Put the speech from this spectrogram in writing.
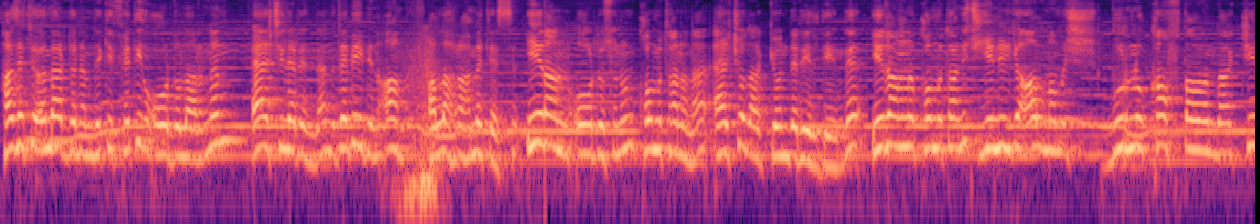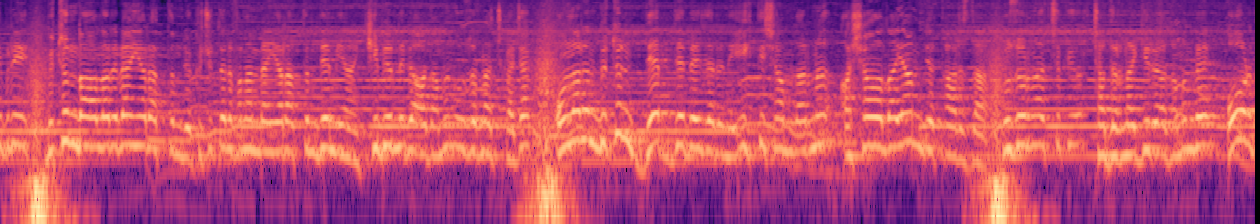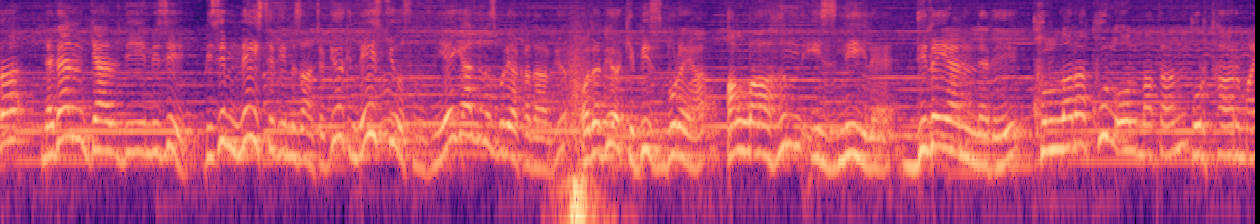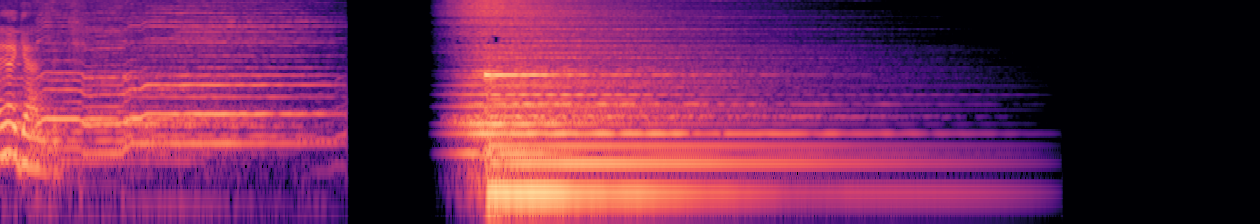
Hazreti Ömer dönemindeki fetih ordularının elçilerinden Rebi bin Amr, Allah rahmet etsin, İran ordusunun komutanına elçi olarak gönderildiğinde İranlı komutan hiç yenilgi almamış, burnu Kaf Dağı'nda, kibri, bütün dağları ben yarattım diyor, küçükleri falan ben yarattım demeyen kibirli bir adamın huzuruna çıkacak. Onların bütün debdebelerini, ihtişamlarını aşağılayan bir tarzda huzuruna çıkıyor, çadırına giriyor adamın ve orada neden geldiğimizi, bizim ne istediğimizi anlatacak. Diyor ki ne istiyorsunuz, niye geldiniz buraya kadar diyor. O da diyor ki biz buraya Allah'ın izniyle dileyenleri kullara kul olmaktan kurtarmaya geldik.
